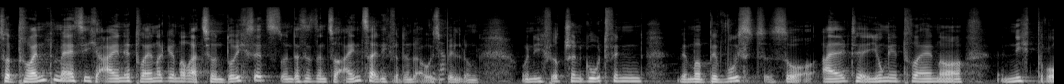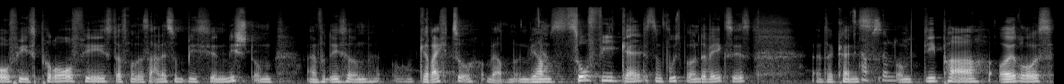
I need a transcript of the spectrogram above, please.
so trendmäßig eine Trainergeneration durchsetzt und dass es dann so einseitig wird in der Ausbildung. Ja. Und ich würde schon gut finden, wenn man bewusst so alte, junge Trainer, Nicht-Profis, Profis, dass man das alles so ein bisschen mischt, um einfach diesem gerecht zu werden. Und wir ja. haben so viel Geld, das im Fußball unterwegs ist, da kann es um die paar Euros,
